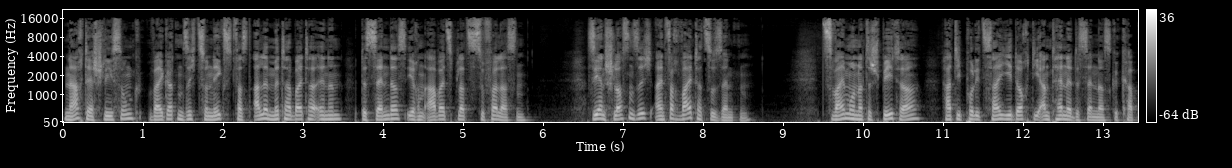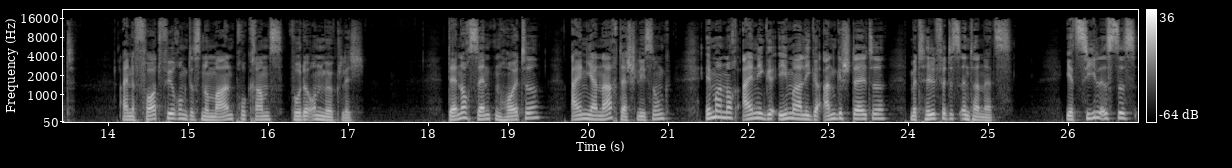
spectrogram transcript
Nach der Schließung weigerten sich zunächst fast alle MitarbeiterInnen des Senders ihren Arbeitsplatz zu verlassen. Sie entschlossen sich, einfach weiterzusenden. Zwei Monate später hat die Polizei jedoch die Antenne des Senders gekappt. Eine Fortführung des normalen Programms wurde unmöglich. Dennoch senden heute, ein Jahr nach der Schließung, immer noch einige ehemalige Angestellte mit Hilfe des Internets. Ihr Ziel ist es,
